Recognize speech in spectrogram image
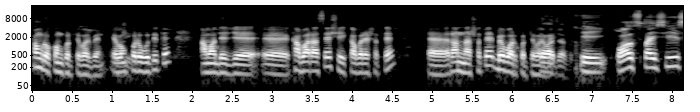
সংরক্ষণ করতে পারবেন। এবং পরবর্তীতে আমাদের যে খাবার আছে সেই খাবারের সাথে রান্নার সাথে ব্যবহার করতে পারবেন। এই অল স্পাইসিস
